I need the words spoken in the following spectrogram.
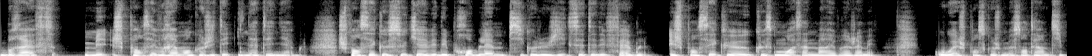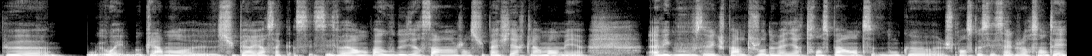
Bref, mais je pensais vraiment que j'étais inatteignable. Je pensais que ceux qui avaient des problèmes psychologiques, c'était des faibles, et je pensais que, que moi, ça ne m'arriverait jamais. Ouais, je pense que je me sentais un petit peu euh, ouais, clairement euh, supérieur. C'est vraiment pas ouf de dire ça. Hein, J'en suis pas fière, clairement, mais euh, avec vous, vous savez que je parle toujours de manière transparente, donc euh, je pense que c'est ça que je ressentais.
